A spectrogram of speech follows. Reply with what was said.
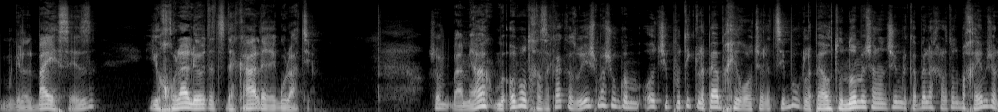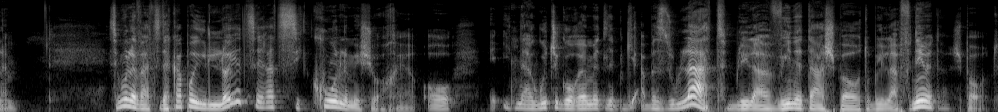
בגלל biases, יכולה להיות הצדקה לרגולציה. עכשיו, באמירה מאוד מאוד חזקה כזו, יש משהו גם מאוד שיפוטי כלפי הבחירות של הציבור, כלפי האוטונומיה של אנשים לקבל החלטות בחיים שלהם. שימו לב, ההצדקה פה היא לא יצירת סיכון למישהו אחר, או התנהגות שגורמת לפגיעה בזולת, בלי להבין את ההשפעות או בלי להפנים את ההשפעות.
